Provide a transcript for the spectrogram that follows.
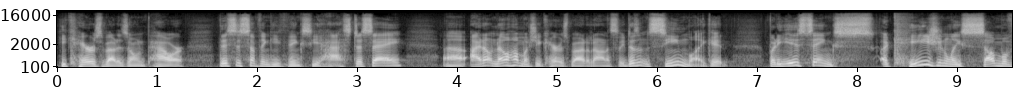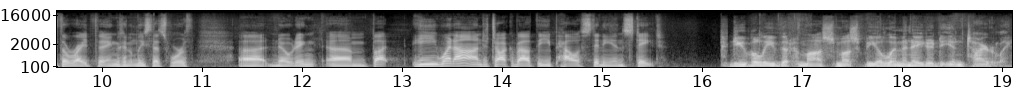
He cares about his own power. This is something he thinks he has to say. Uh, I don't know how much he cares about it, honestly. It doesn't seem like it, but he is saying s- occasionally some of the right things, and at least that's worth uh, noting. Um, but he went on to talk about the Palestinian state. Do you believe that Hamas must be eliminated entirely?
